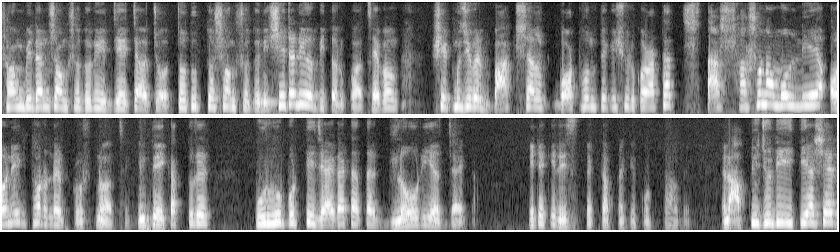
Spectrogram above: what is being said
সংবিধান সংশোধনী যেটা চতুর্থ সংশোধনী, সেটা নিয়েও বিতর্ক আছে এবং শেখ মুজিবের বাকশাল গঠন থেকে শুরু করা, অর্থাৎ তার শাসনামল নিয়ে অনেক ধরনের প্রশ্ন আছে। কিন্তু একাত্তরের পূর্ববর্তী জায়গাটা তার গ্লোরিয়ার জায়গা। এটাকে রেসপেক্ট আপনাকে করতে হবে। আপনি যদি ইতিহাসের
